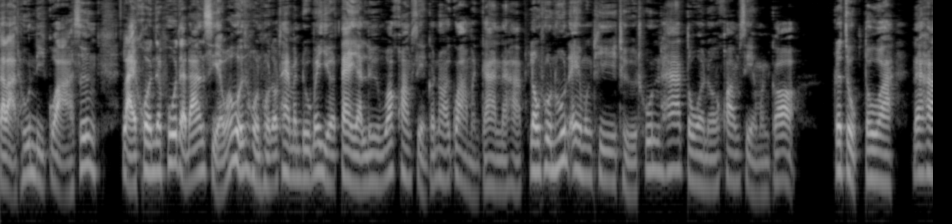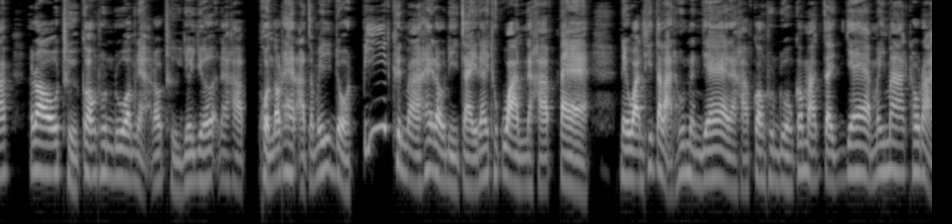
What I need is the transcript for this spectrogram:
ตลาดหุ้นดีกว่า ซึ่งหลายคนจะพูดแต่ด้านเสียว่าผลผลผลตอบแทนมันดูไม่เยอะแต่อย่าลืมว่าความเสี่ยงก็น้อยกว่าเหมือนกันนะครับลงทุนหุ้นเองบางทีถือทุน 5 ตัวเนอะความเสี่ยงมันก็กระจุกตัวนะครับ เราถือกองทุนรวมเนี่ยเราถือเยอะๆนะครับ ผลตอบแทนอาจจะไม่ได้โดดปี๊ดขึ้นมาให้เราดีใจได้ทุกวันนะครับ แต่ ในวันที่ตลาดหุ้นมันแย่นะครับ กองทุนรวมก็มักจะแย่ไม่มากเท่าไหร่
